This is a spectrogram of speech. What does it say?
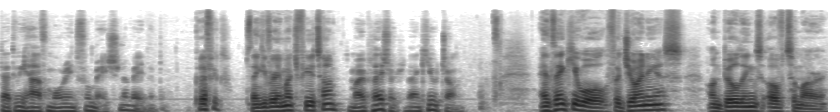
that we have more information available. Perfect. Thank you very much for your time. My pleasure. Thank you, John. And thank you all for joining us on Buildings of Tomorrow.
